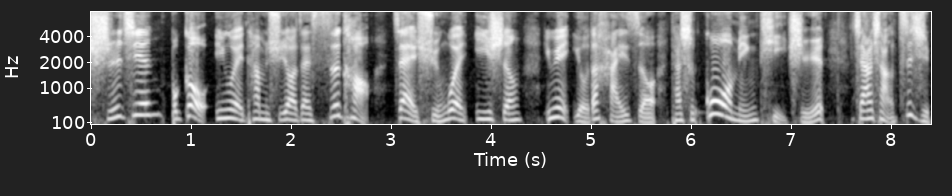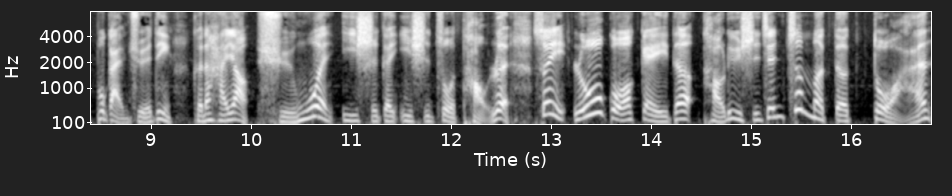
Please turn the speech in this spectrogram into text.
时间不够，因为他们需要在思考、在询问医生。因为有的孩子哦，他是过敏体质，家长自己不敢决定，可能还要询问医师，跟医师做讨论。所以，如果给的考虑时间这么的短，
